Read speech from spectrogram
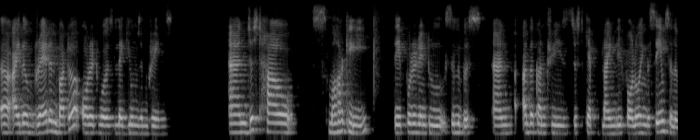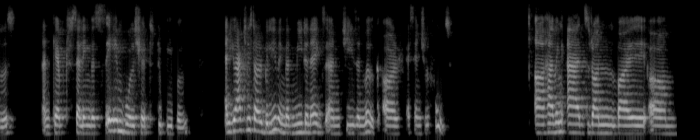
uh, either bread and butter or it was legumes and grains. And just how smartly they put it into syllabus, and other countries just kept blindly following the same syllabus and kept selling the same bullshit to people. And you actually started believing that meat and eggs and cheese and milk are essential foods uh, having ads run by um,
